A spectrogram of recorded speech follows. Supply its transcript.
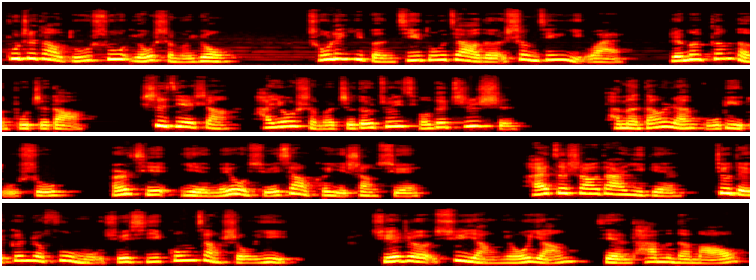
不知道读书有什么用，除了一本基督教的圣经以外。人们根本不知道世界上还有什么值得追求的知识，他们当然不必读书，而且也没有学校可以上学。孩子稍大一点，就得跟着父母学习工匠手艺，学着蓄养牛羊，剪它们的毛，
